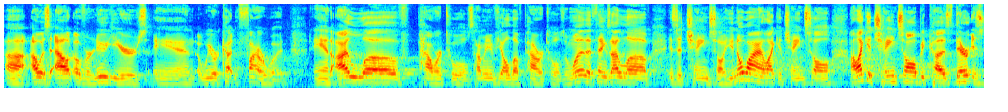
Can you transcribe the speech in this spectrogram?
uh, I was out over New Year's and we were cutting firewood and I love power tools. How many of y'all love power tools? And one of the things I love is a chainsaw. You know why I like a chainsaw? I like a chainsaw because there is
